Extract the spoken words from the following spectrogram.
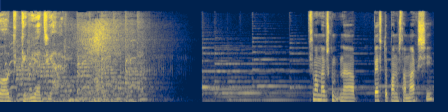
pod.gr Θυμάμαι να, να πέφτω πάνω στα μάξι,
